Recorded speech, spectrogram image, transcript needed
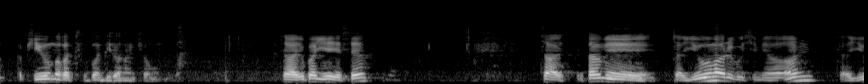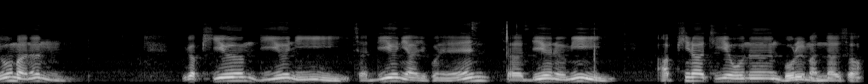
그러니까 비음화가 두 번 일어난 경우입니다. 자, 여기까지 이해됐어요? 자, 그 다음에, 자, 유음화를 보시면, 자, 유음화는 우리가 비음, 니은이, 자, 니은이야, 이번엔. 자, 니은음이 앞이나 뒤에 오는 뭐를 만나서,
